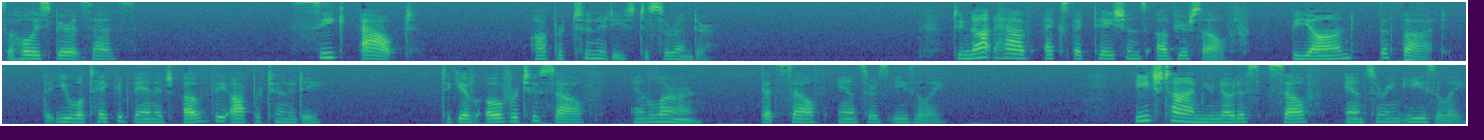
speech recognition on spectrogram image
So Holy Spirit says, seek out opportunities to surrender. Do not have expectations of yourself beyond the thought that you will take advantage of the opportunity to give over to self and learn that self answers easily. Each time you notice self answering easily,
